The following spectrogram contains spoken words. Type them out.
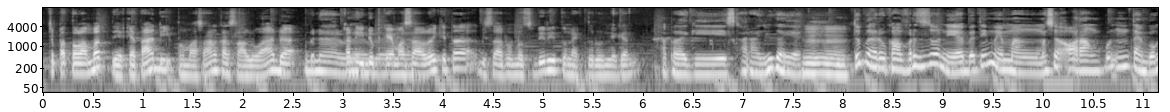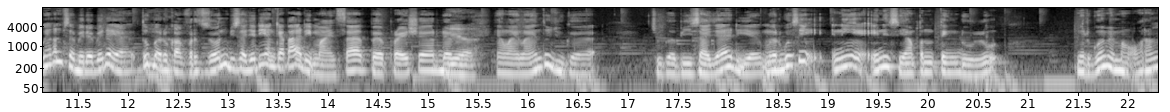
cepat atau lambat ya kayak tadi permasalahan kan selalu ada Benar. kan benar, hidup benar. kayak masa lalu kita bisa runut sendiri tuh naik turunnya kan apalagi sekarang juga ya. Mm-mm. Itu baru comfort zone ya. Berarti memang maksudnya orang pun temboknya kan bisa beda-beda ya. Itu baru comfort zone bisa jadi yang kayak tadi mindset, peer pressure dan Iya. yang lain-lain tuh juga juga bisa jadi ya. Menurut gue sih ini ini sih yang penting dulu. Menurut gue memang orang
